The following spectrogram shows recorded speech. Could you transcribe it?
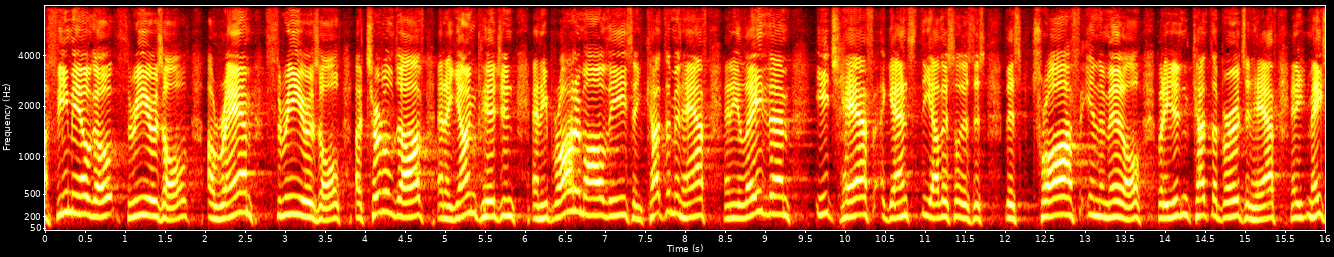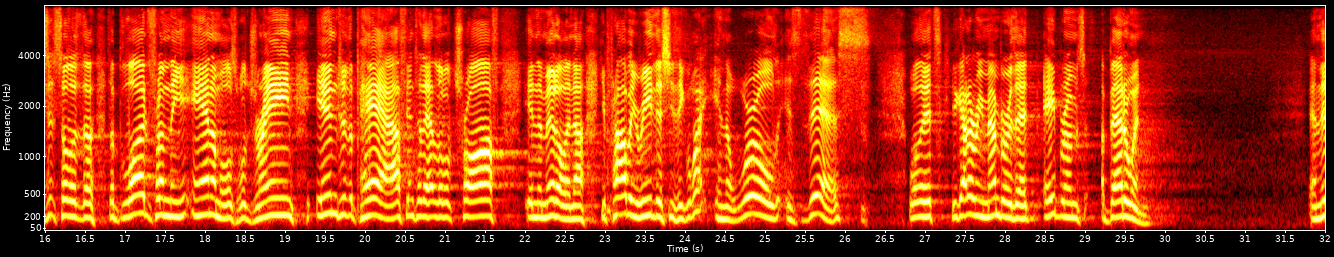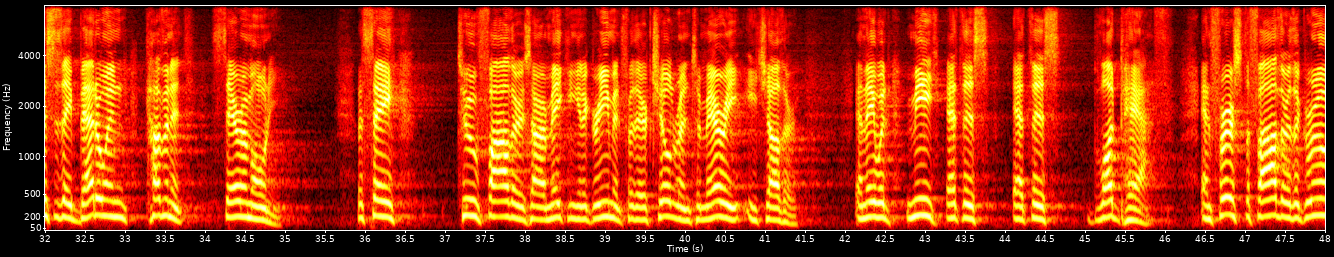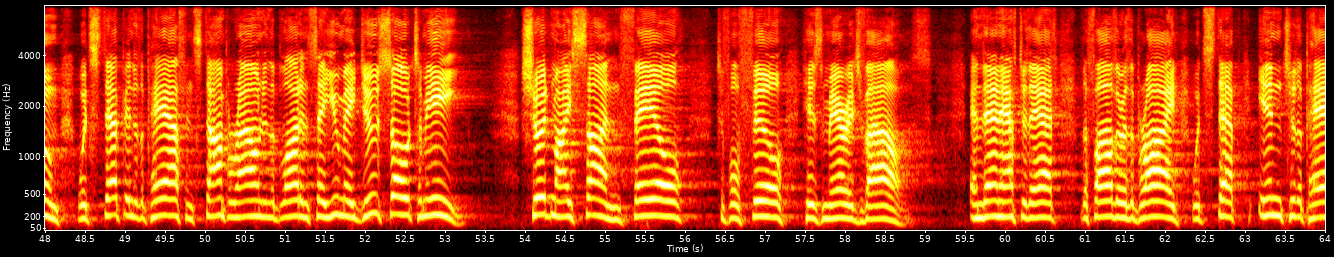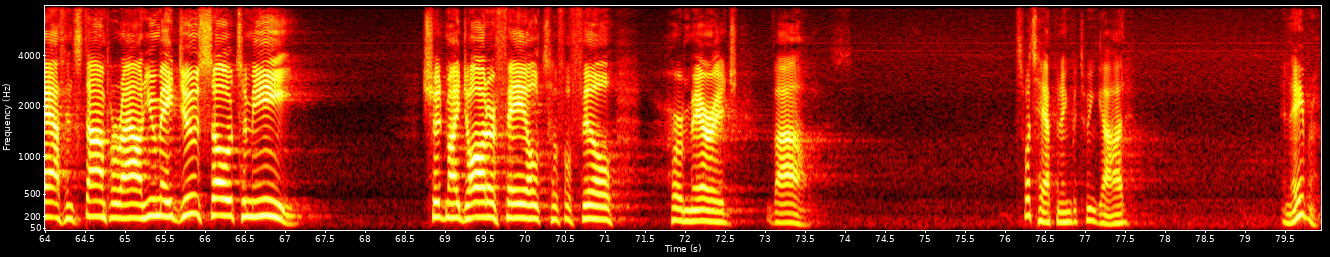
a female goat, three years old, a ram, three years old, a turtle dove, and a young pigeon. And he brought him all these and cut them in half, and he laid them each half against the other. So there's this, this trough in the middle, but he didn't cut the birds in half. And he makes it so that the, the blood from the animals will drain into the path, into that little trough in the middle. And now you probably read this and you think, what in the world is this? Well, it's you got to remember that Abram's a Bedouin. And this is a Bedouin covenant ceremony. Let's say two fathers are making an agreement for their children to marry each other. And they would meet at this, at this blood path. And first, the father, the groom, would step into the path and stomp around in the blood and say, You may do so to me, should my son fail to fulfill his marriage vows. And then after that, the father of the bride would step into the path and stomp around. You may do so to me. Should my daughter fail to fulfill her marriage vows. That's what's happening between God and Abram.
